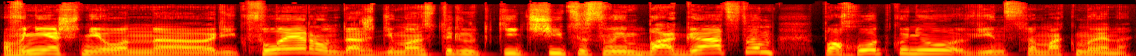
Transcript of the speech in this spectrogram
Внешне он э, Рик Флэр, он даже демонстрирует, кичится своим богатством, походку у него Винса Макмена.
